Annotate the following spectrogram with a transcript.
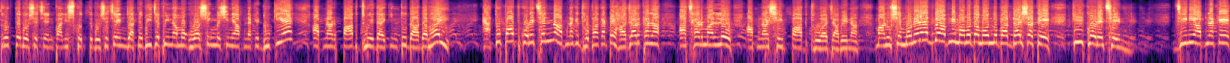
ধরতে বসেছেন, পালিশ করতে বসেছেন, যাতে বিজেপি নামক ওয়াশিং মেশিনে আপনাকে ঢুকিয়ে আপনার পাপ ধুয়ে দেয়। কিন্তু দাদা ভাই এত পাপ করেছেন না, আপনাকে ধোপা কাটে হাজারখানা আছাড় মারলেও আপনার সেই পাপ ধোয়া যাবে না। মানুষে মনে রাখবে আপনি মমতা বন্দ্যোপাধ্যায়ের সাথে কি করেছেন। যিনি আপনাকে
